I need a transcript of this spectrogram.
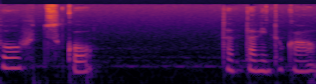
東仏湖だったりとか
